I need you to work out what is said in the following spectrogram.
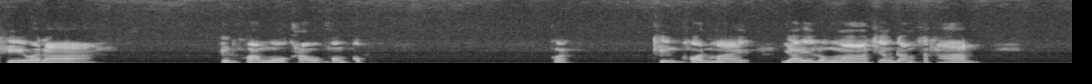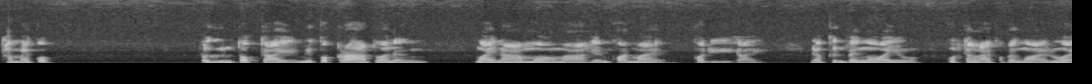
เทวดา เห็นความโง่เขลาของกบ ก็ทิ้งขอนไม้ใหญ่ลงมาเสียงดังสะท้านทำให้กบตื่นตกใจ มีกบกล้าตัวหนึ่งว่ายน้ามองมาเห็นขอนไม้ก็ดีใจ แล้วขึ้นไปงอยอยู่กบทั้งหลายก็ไปงอยด้วย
